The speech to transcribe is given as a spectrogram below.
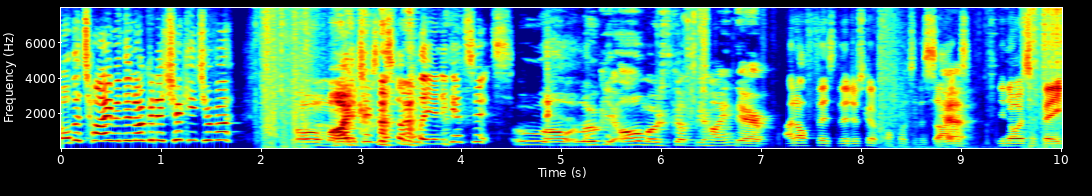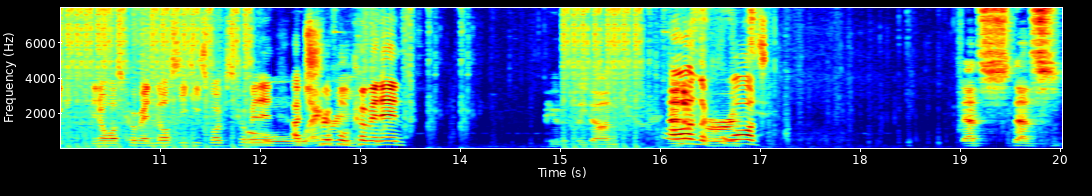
Oh, the timing! They're not going to check each other. Oh Oh, my he checks his stuff god. late and he gets it. Ooh, oh, Loki almost got behind there. And off this, they're just going to pop onto the side. Yeah. You know it's a fake. You know what's coming. No CT smoke is coming in. A Oh, triple angry. coming in. Beautifully done. Oh, And a and the third. quad. That's that's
